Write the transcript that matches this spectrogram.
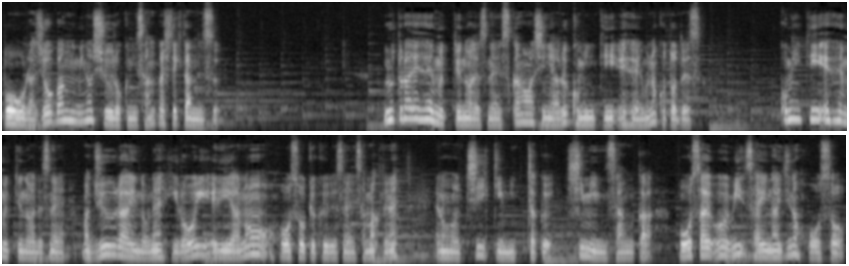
某ラジオ番組の収録に参加してきたんです。ウルトラ FM っていうのはですね、須賀川市にあるコミュニティ FM のことです。コミュニティ FM っていうのはですね、まあ、従来のね、広いエリアの放送局ですね、狭くてね、あの、地域密着、市民参加、防災及び災害時の放送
